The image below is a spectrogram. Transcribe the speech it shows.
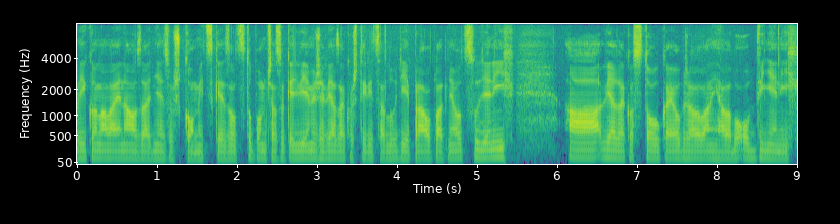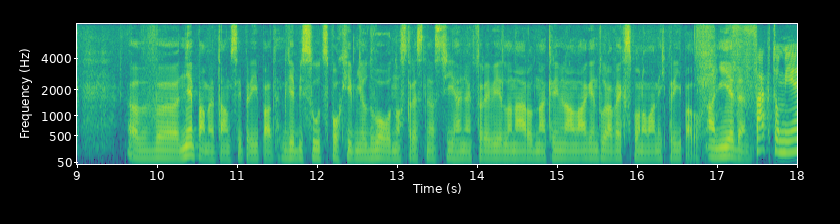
vykonala je naozaj dnes už komické s odstupom času, keď vieme, že viac ako 40 ľudí je právoplatne odsudených a viac ako stovka je obžalovaných alebo obvinených v, nepamätám si prípad, kde by súd spochybnil dôvodnosť trestného stíhania, ktoré viedla Národná kriminálna agentúra v exponovaných prípadoch. Ani jeden. Faktom je,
